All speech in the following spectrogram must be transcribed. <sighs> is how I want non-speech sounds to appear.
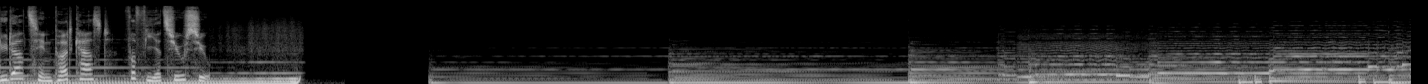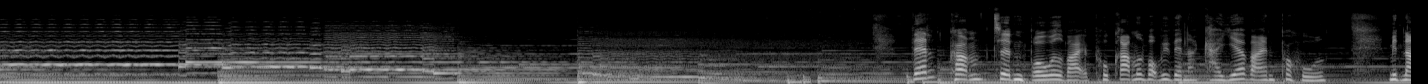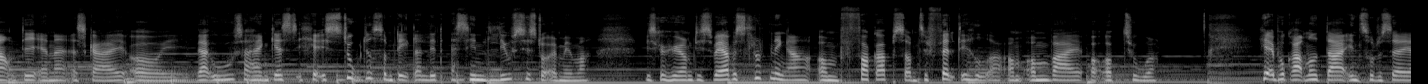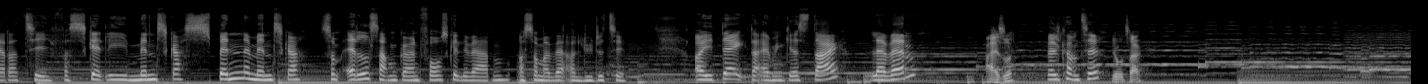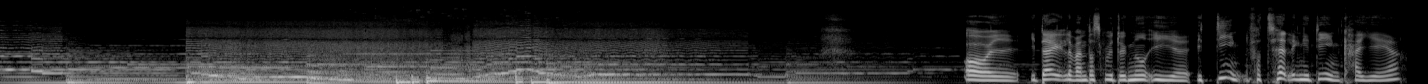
lytter til en podcast fra 24 /7. Velkommen til Den Broede Vej, programmet, hvor vi vender karrierevejen på hovedet. Mit navn det er Anna Askai, og øh, hver uge så har jeg en gæst her i studiet, som deler lidt af sin livshistorie med mig. Vi skal høre om de svære beslutninger, om fuck-ups, om tilfældigheder, om omveje og opture. Her i programmet, der introducerer jeg dig til forskellige mennesker, spændende mennesker, som alle sammen gør en forskel i verden, og som er værd at lytte til. Og i dag, der er min gæst dig, Lavan. Hej så. Velkommen til. Jo, tak. Og øh, i dag, Levant, der skal vi dykke ned i, øh, i din fortælling, i din karriere.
